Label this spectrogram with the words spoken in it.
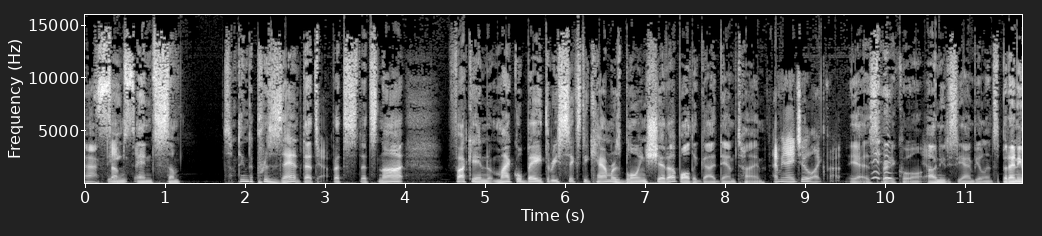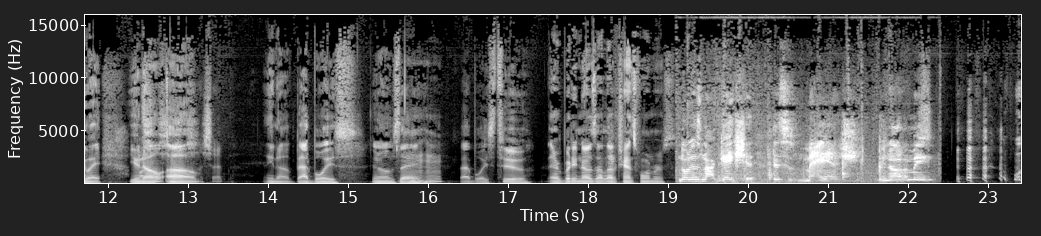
acting, Substance. and some something to present. That's Yeah. that's that's not fucking Michael Bay 360 cameras blowing shit up all the goddamn time. I mean, I do like that. Yeah, it's pretty cool. I need to see ambulance, but anyway, you Oh, know, shit, um, shit. you know, Bad Boys. You know what I'm saying? Mhm. Bad Boys too. Everybody knows I love Transformers. No, this is not gay shit. This is man shit. You know what I mean?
